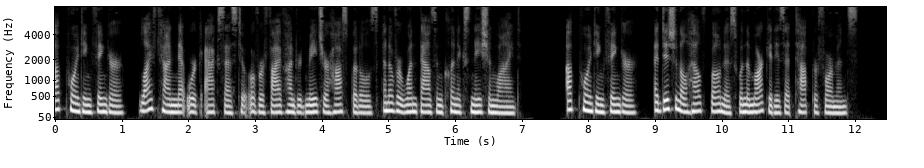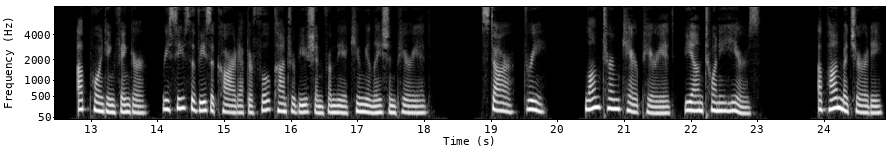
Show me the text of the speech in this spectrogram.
Up pointing finger, lifetime network access to over 500 major hospitals and over 1,000 clinics nationwide. Up pointing finger, additional health bonus when the market is at top performance. Up pointing finger, receives the Visa card after full contribution from the accumulation period. Star 3. Long term care period, beyond 20 years. Upon maturity,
